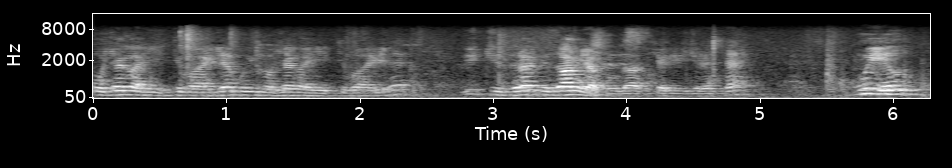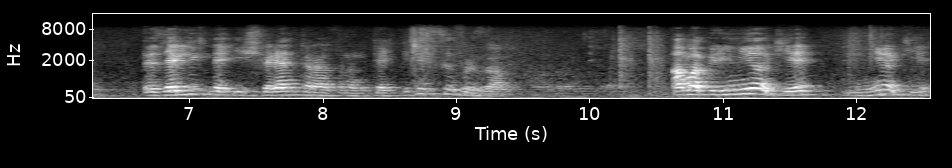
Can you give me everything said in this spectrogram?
Ocak ayı itibariyle, bu yıl Ocak ayı itibariyle 300 lira bir zam yapıldı asgari ücrete. Bu yıl özellikle işveren tarafının teklifi sıfır zam. Ama biliniyor ki, biliniyor ki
